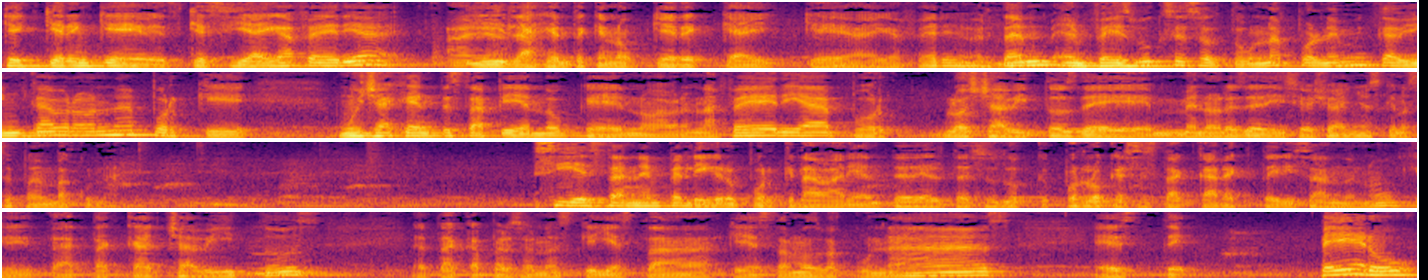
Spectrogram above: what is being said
que quieren que, que sí haya feria Ah, y ya. la gente que no quiere que, hay, que haya feria. Ahorita en, en Facebook se soltó una polémica bien cabrona porque Mucha gente está pidiendo que no abran la feria por los chavitos de menores de 18 años que no se pueden vacunar. Sí están en peligro porque la variante Delta, eso es lo que, por lo que se está caracterizando, ¿no? Que ataca a chavitos, ataca a personas que ya está, que ya estamos vacunadas, este, pero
